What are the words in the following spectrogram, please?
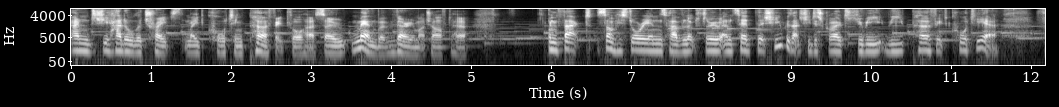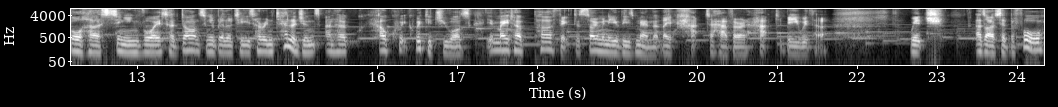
and she had all the traits that made courting perfect for her, so men were very much after her. In fact, some historians have looked through and said that she was actually described to be the perfect courtier for her singing voice, her dancing abilities, her intelligence, and her how quick-witted she was. It made her perfect to so many of these men that they had to have her and had to be with her. Which, as I've said before,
